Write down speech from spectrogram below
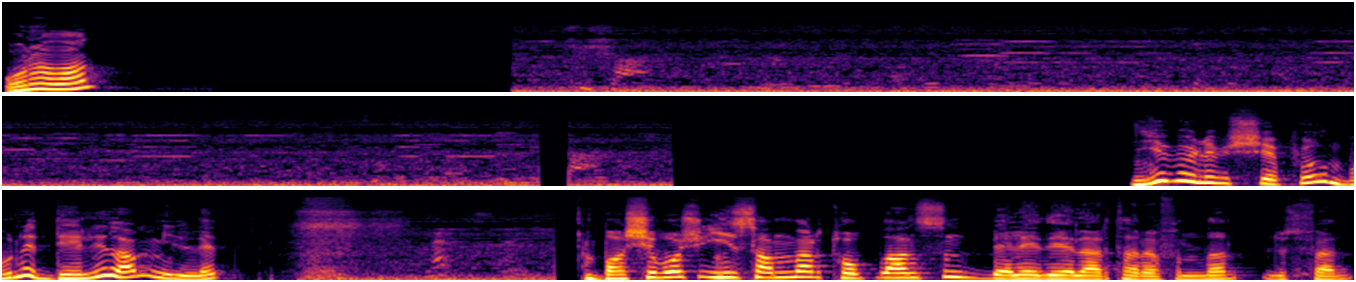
O ne lan? Niye böyle bir şey yapıyor oğlum? Bu ne deli lan millet? Başıboş insanlar toplansın belediyeler tarafından lütfen.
